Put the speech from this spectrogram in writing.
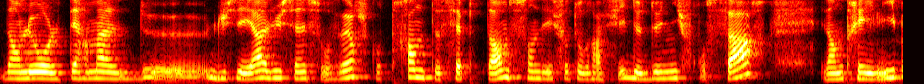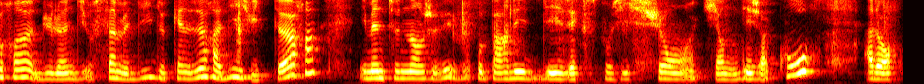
dans le hall thermal de l'USEA, Lucin Sauveur, jusqu'au 30 septembre. Ce sont des photographies de Denis Frossard. L'entrée est libre du lundi au samedi de 15h à 18h. Et maintenant, je vais vous reparler des expositions qui ont déjà cours. Alors,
